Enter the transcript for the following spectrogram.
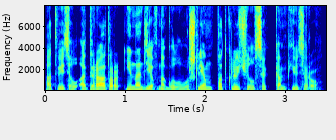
ответил оператор и, надев на голову шлем, подключился к компьютеру.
